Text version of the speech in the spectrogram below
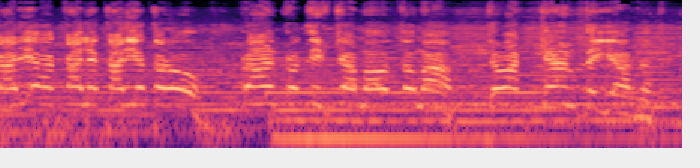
કાર્ય કાર્યકરો પ્રાણ પ્રતિષ્ઠા મહોત્સવમાં જવા કેમ તૈયાર નથી?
